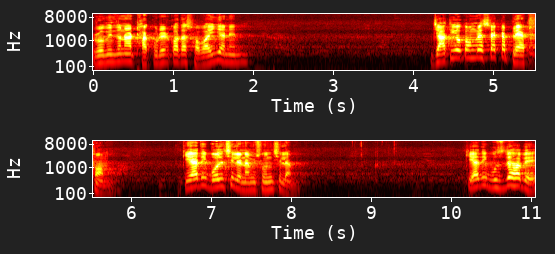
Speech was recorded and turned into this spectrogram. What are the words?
রবীন্দ্রনাথ ঠাকুরের কথা সবাই জানেন। জাতীয় কংগ্রেসটা একটা প্ল্যাটফর্ম। কেয়াদি বলছিলেন, আমি শুনছিলাম। কেয়াদি বুঝতে হবে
